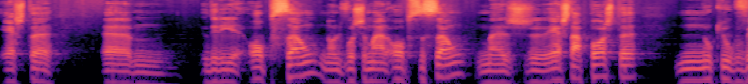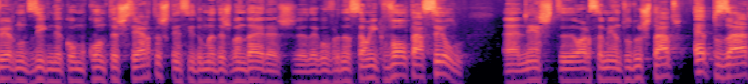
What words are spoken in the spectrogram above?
esta, eu diria, opção, não lhe vou chamar obsessão, mas eh, esta aposta no que o Governo designa como contas certas, que tem sido uma das bandeiras eh, da governação e que volta a sê-lo neste orçamento do Estado, apesar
